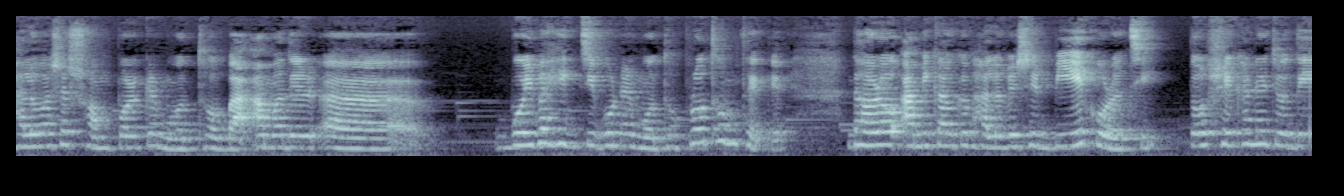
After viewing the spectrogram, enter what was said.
ভালোবাসার সম্পর্কের মধ্যে বা আমাদের বৈবাহিক জীবনের মধ্যে প্রথম থেকে ধরো আমি কাউকে ভালোবেসে বিয়ে করেছি, তো সেখানে যদি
